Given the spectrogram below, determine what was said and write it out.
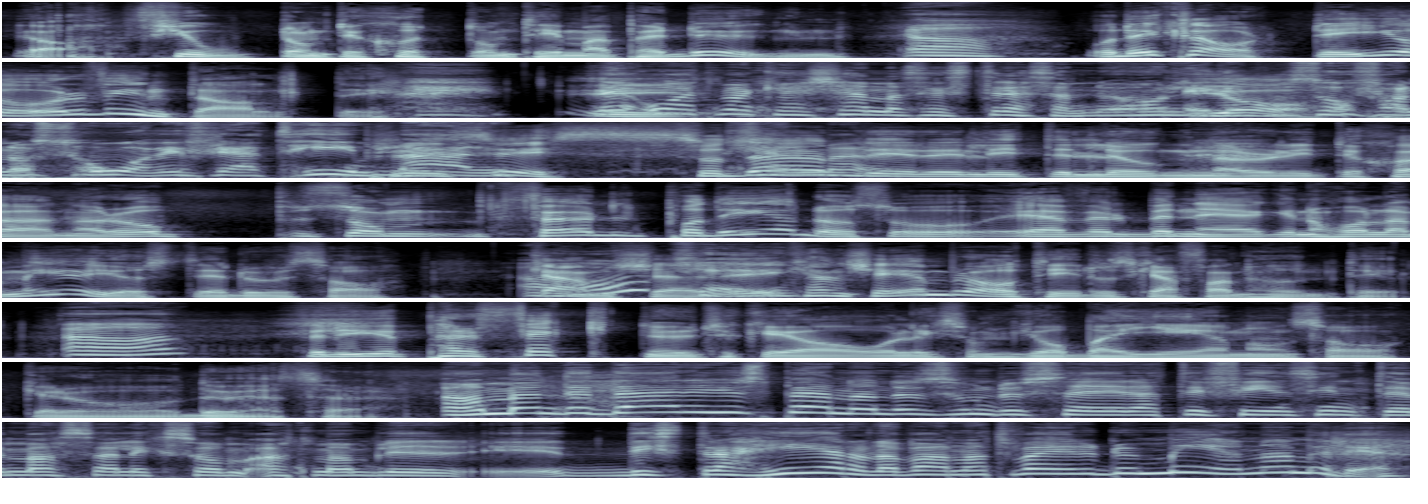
ja, 14 till 17 timmar per dygn. ja. Och det är klart, det gör vi inte alltid. Nej, och att man kan känna sig stressad. Nu har hon legat Ja. på soffan och sovit i flera timmar. Precis, så där man- blir det lite lugnare och lite skönare. Och som följd på det då så är jag väl benägen att hålla med just det du sa. Kanske, okej. det kanske är en bra tid att skaffa en hund till. Ja. För det är ju perfekt nu tycker jag att liksom jobba igenom saker och du vet sådär. ja, men det där är ju spännande som du säger att det finns inte massa liksom att man blir eh, distraherad av annat. Vad är det du menar med det?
